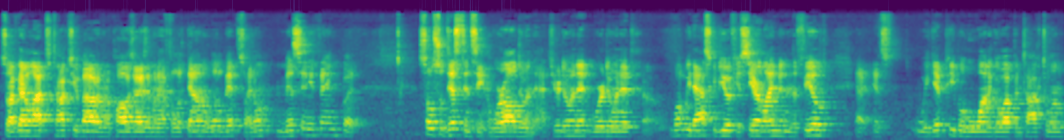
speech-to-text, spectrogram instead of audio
So I've got a lot to talk to you about. I'm going to apologize. I'm going to have to look down a little bit so I don't miss anything, but social distancing, we're all doing that. You're doing it, we're doing it. Uh, what we'd ask of you if you see our linemen in the field, uh, it's we get people who want to go up and talk to them.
